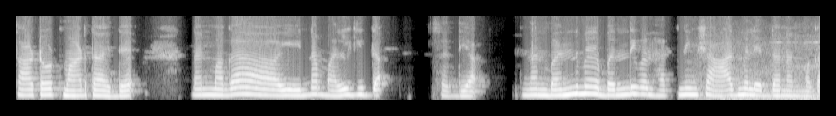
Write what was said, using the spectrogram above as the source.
ಸಾರ್ಟ್ ಔಟ್ ಮಾಡ್ತಾ ಇದ್ದೆ. ನನ್ನ ಮಗ ಇನ್ನ ಮಲಗಿದ್ದ ಸದ್ಯ. ನಾನು ಬಂದ ಮೇಲೆ ಬಂದು ಒಂದು ಹತ್ತು ನಿಮಿಷ ಆದಮೇಲೆ ಎದ್ದ ನನ್ನ ಮಗ.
